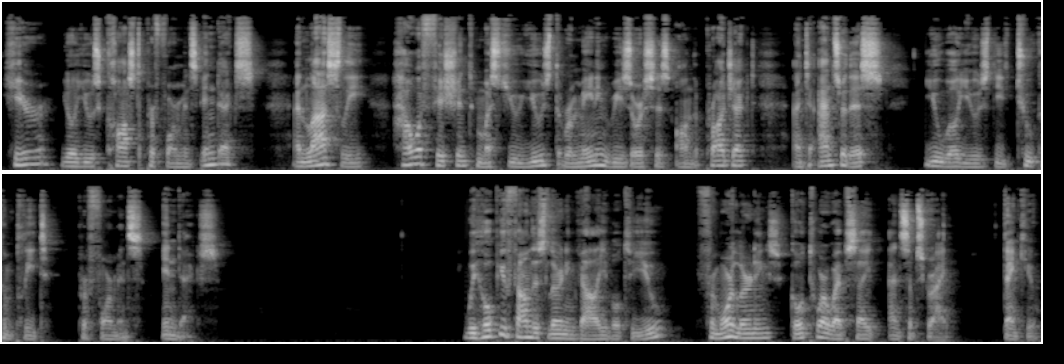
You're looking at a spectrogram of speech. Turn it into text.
Here, you'll use cost performance index. And lastly, how efficient must you use the remaining resources on the project? And to answer this, you will use the to complete performance index. We hope you found this learning valuable to you. For more learnings, go to our website and subscribe. Thank you.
